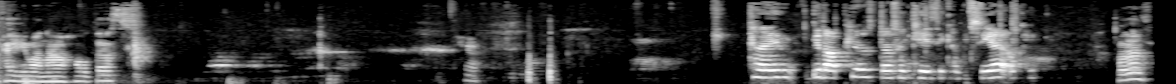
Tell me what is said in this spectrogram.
Okay, you wanna hold this? Can I get up here just in case you can see it? Okay. Hold on.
